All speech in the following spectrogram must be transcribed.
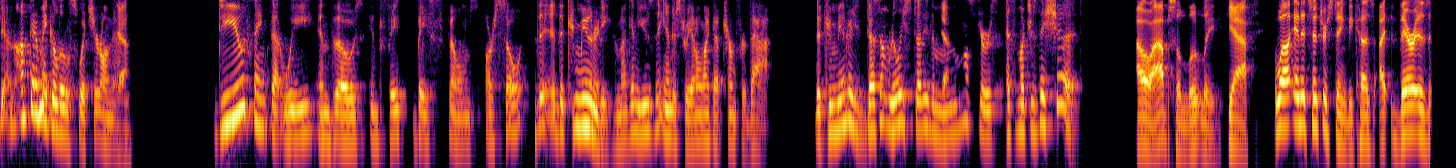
I'm going to make a little switch here on that. Yeah. Do you think that we and those in faith-based films are so the the community? I'm not going to use the industry. I don't like that term for that. The community doesn't really study the yeah. masters as much as they should. Oh, absolutely. Yeah. Well, and it's interesting because I, there is,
